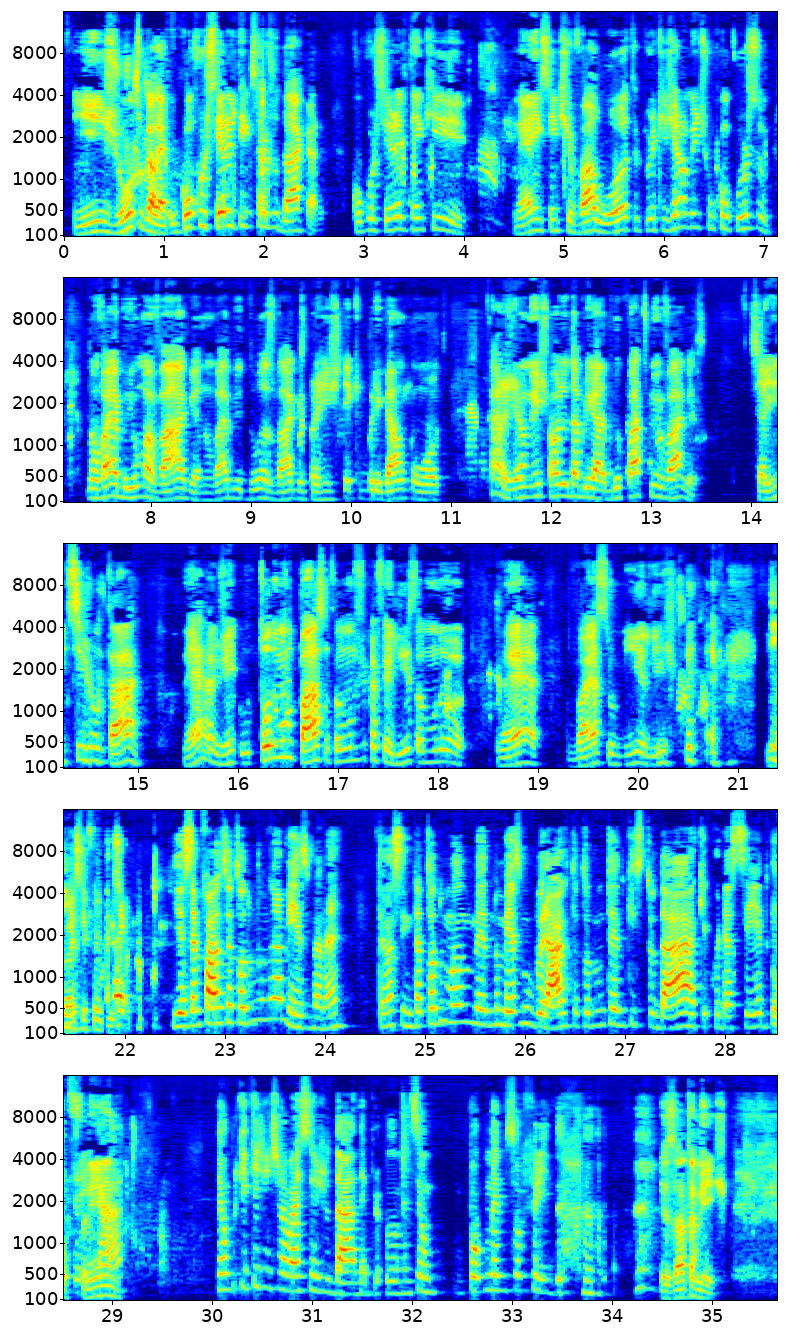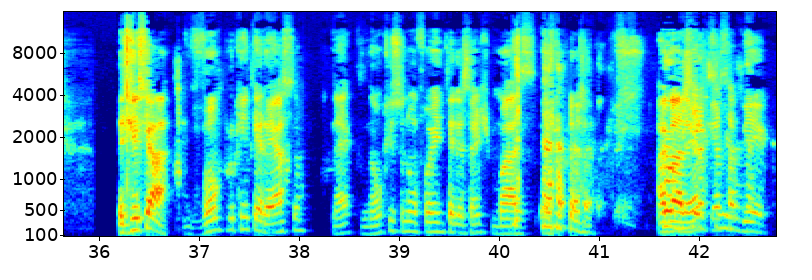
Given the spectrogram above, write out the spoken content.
E junto, galera, o concurseiro ele tem que se ajudar, cara. O concurseiro ele tem que né, incentivar o outro, porque geralmente um concurso não vai abrir uma vaga, não vai abrir duas vagas para a gente ter que brigar um com o outro. Cara, geralmente, olha o da brigada, abriu 4 mil vagas. Se a gente se juntar, né, gente, todo mundo passa, todo mundo fica feliz, todo mundo né, vai assumir ali e Sim. vai ser feliz. É, e eu sempre falo que é todo mundo na mesma, né? Então, assim, tá todo mundo no mesmo buraco, tá todo mundo tendo que estudar, que acordar cedo, que Sofrendo. treinar. Então, por que, que a gente não vai se ajudar, né? Pra pelo menos ser um pouco menos sofrido. Exatamente. Letícia, vamos pro que interessa, né? Não que isso não foi interessante, mas a galera quer saber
